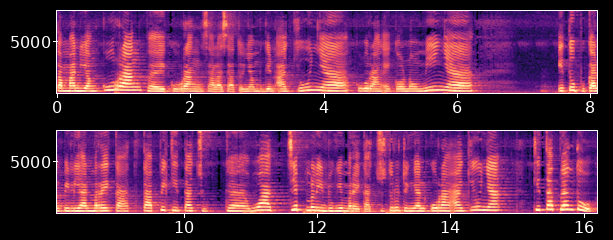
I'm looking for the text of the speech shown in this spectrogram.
teman yang kurang baik kurang salah satunya mungkin IQ-nya, kurang ekonominya. Itu bukan pilihan mereka, tetapi kita juga wajib melindungi mereka. Justru dengan kurang IQ-nya kita bantu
